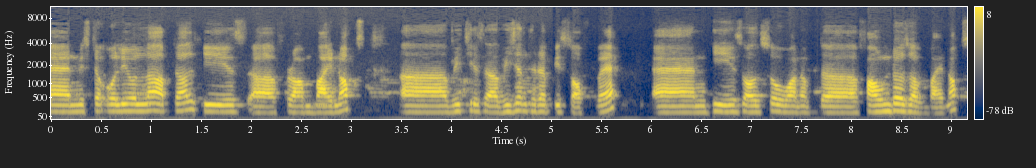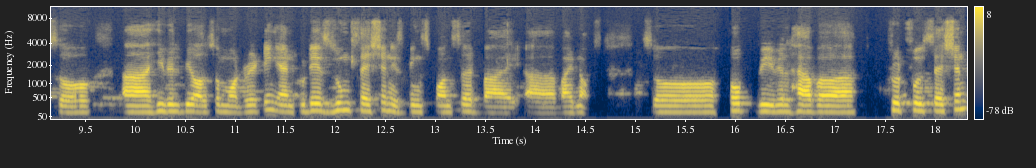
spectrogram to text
and Mr. Oliullah Abdal, he is uh, from Binocs, uh, which is a vision therapy software. And he is also one of the founders of Binocs. So uh, he will be also moderating. And today's Zoom session is being sponsored by uh, Binocs. So hope we will have a fruitful session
